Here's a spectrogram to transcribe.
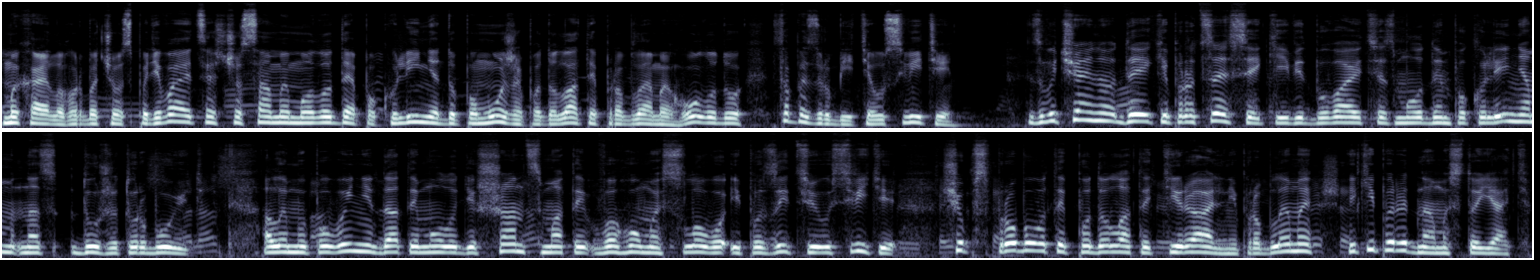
Михайло Горбачов сподівається, що саме молоде покоління допоможе подолати проблеми голоду та безробіття у світі. Звичайно, деякі процеси, які відбуваються з молодим поколінням, нас дуже турбують. Але ми повинні дати молоді шанс мати вагоме слово і позицію у світі, щоб спробувати подолати ті реальні проблеми, які перед нами стоять.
